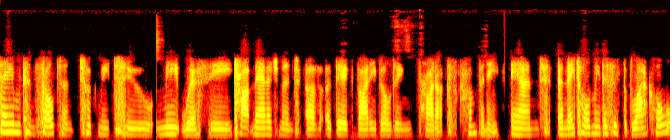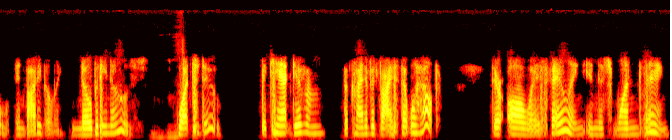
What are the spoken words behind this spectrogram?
same consultant took me to meet with the top management of a big bodybuilding products company and and they told me this is the black hole in bodybuilding. Nobody knows mm-hmm. what to do. They can't give them the kind of advice that will help. They're always failing in this one thing.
